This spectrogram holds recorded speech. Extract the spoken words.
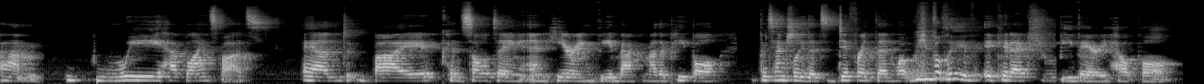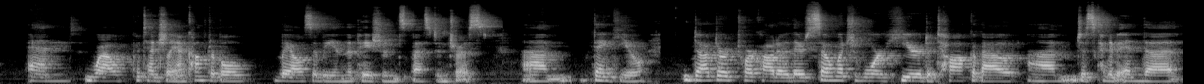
um, we have blind spots. And by consulting and hearing feedback from other people, potentially that's different than what we believe, it could actually be very helpful. And while potentially uncomfortable, may also be in the patient's best interest. Um, thank you. Dr. Torquato, there's so much more here to talk about, um, just kind of in the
